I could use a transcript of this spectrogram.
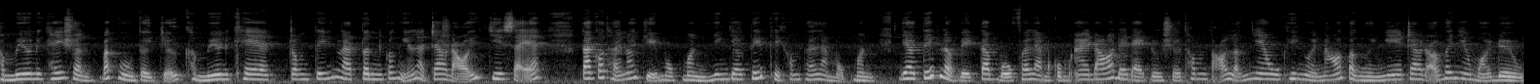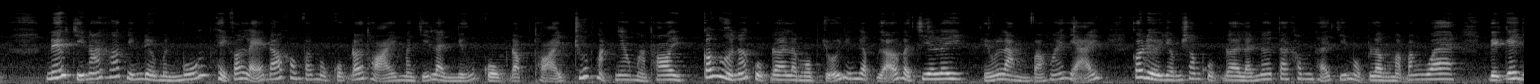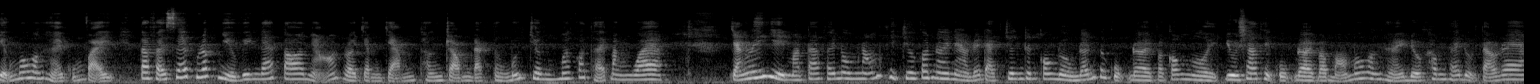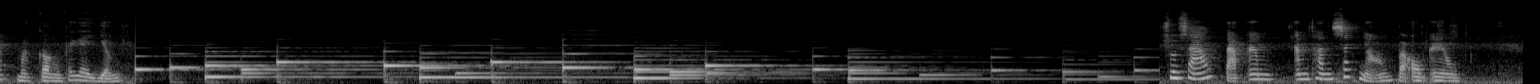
communication bắt nguồn từ chữ communicare trong tiếng Latin có nghĩa là trao đổi, chia sẻ. ta có thể nói chuyện một mình nhưng giao tiếp thì không thể làm một mình giao tiếp là việc ta buộc phải làm cùng ai đó để đạt được sự thông tỏ lẫn nhau khi người nói và người nghe trao đổi với nhau mọi điều nếu chỉ nói hết những điều mình muốn thì có lẽ đó không phải một cuộc đối thoại, mà chỉ là những cuộc độc thoại trước mặt nhau mà thôi. Có người nói cuộc đời là một chuỗi những gặp gỡ và chia ly, hiểu lầm và hóa giải. Có điều dòng sông cuộc đời là nơi ta không thể chỉ một lần mà băng qua. Việc gây dựng mối quan hệ cũng vậy. Ta phải xếp rất nhiều viên đá to nhỏ rồi chậm chậm, thận trọng đặt từng bước chân mới có thể băng qua. Chẳng lý gì mà ta phải nôn nóng khi chưa có nơi nào để đặt chân trên con đường đến với cuộc đời và con người. Dù sao thì cuộc đời và mọi mối quan hệ đều không thể được tạo ra mà cần phải gây dựng. Số 6. Tạp âm, âm thanh sắc nhọn và ồn ào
